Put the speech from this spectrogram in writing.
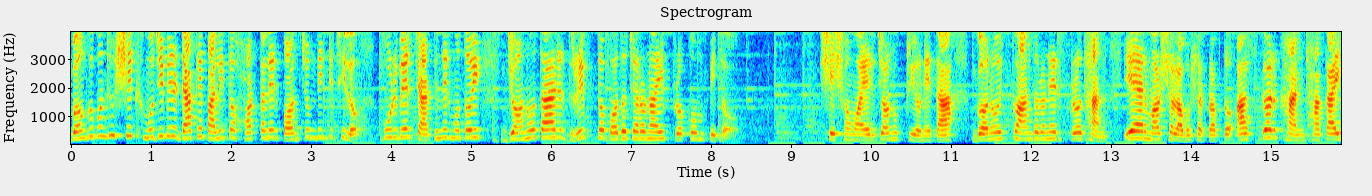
বঙ্গবন্ধু শেখ মুজিবের ডাকে পালিত হরতালের পঞ্চম দিনটি ছিল পূর্বের চার দিনের মতোই জনতার দৃপ্ত পদচারণায় প্রকম্পিত। সে সময়ের জনপ্রিয় নেতা, গণঐক্য আন্দোলনের প্রধান, এয়ার মার্শাল অবসরপ্রাপ্ত আসগর খান ঢাকায়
